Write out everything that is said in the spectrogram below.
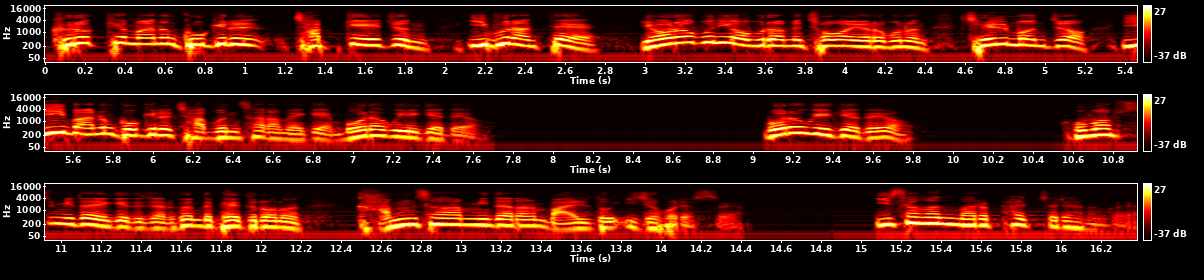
그렇게 많은 고기를 잡게 해준 이분한테 여러분이 어부라면 저와 여러분은 제일 먼저 이 많은 고기를 잡은 사람에게 뭐라고 얘기해야 돼요? 뭐라고 얘기해야 돼요? 고맙습니다 얘기해야 되잖아요. 그런데 베드로는 감사합니다라는 말도 잊어버렸어요. 이상한 말을 8절에 하는 거예요.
